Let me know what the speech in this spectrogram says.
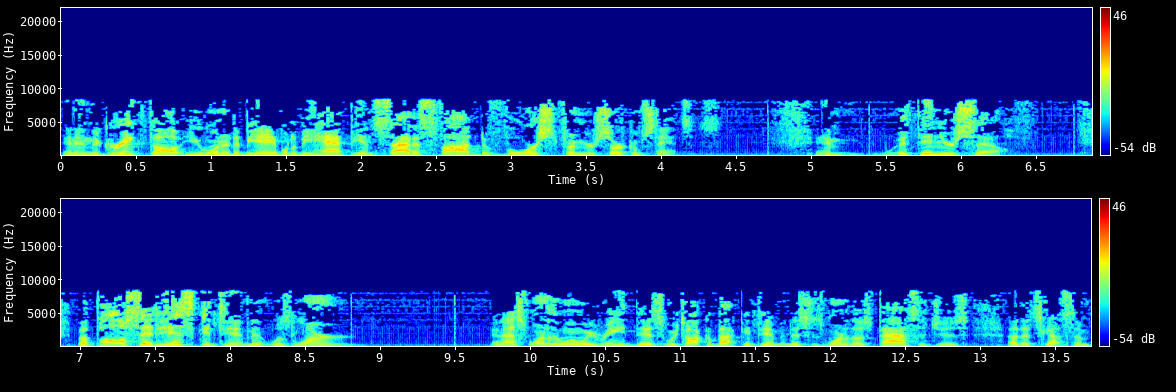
And in the Greek thought, you wanted to be able to be happy and satisfied, divorced from your circumstances and within yourself. But Paul said his contentment was learned. And that's one of the, when we read this, we talk about contentment, this is one of those passages uh, that's got some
